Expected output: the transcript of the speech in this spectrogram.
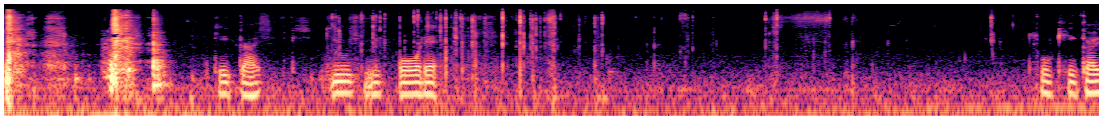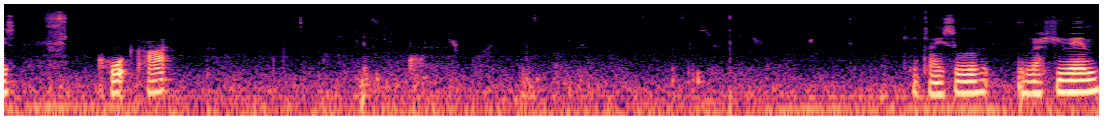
okay guys, excuse me for that. Okay guys code card okay guys so Reshiram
